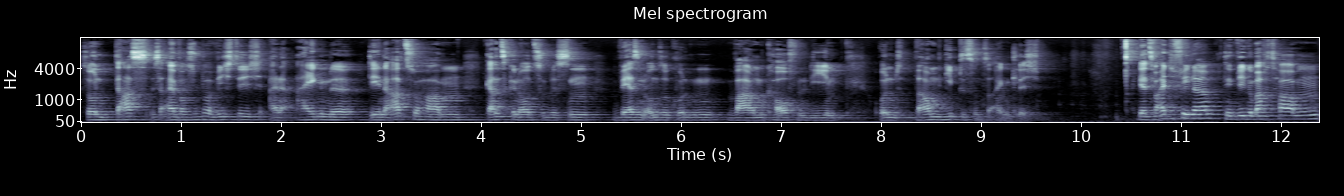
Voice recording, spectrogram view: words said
So, und das ist einfach super wichtig, eine eigene DNA zu haben, ganz genau zu wissen, wer sind unsere Kunden, warum kaufen die und warum gibt es uns eigentlich. Der zweite Fehler, den wir gemacht haben,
